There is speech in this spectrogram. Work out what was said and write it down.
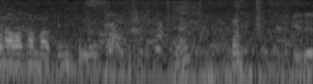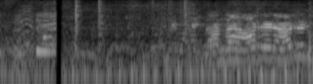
உணவகம் அப்படின்னு சொல்லியிருக்காங்க நான் தான் ஆர்டர் ஆர்டர்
